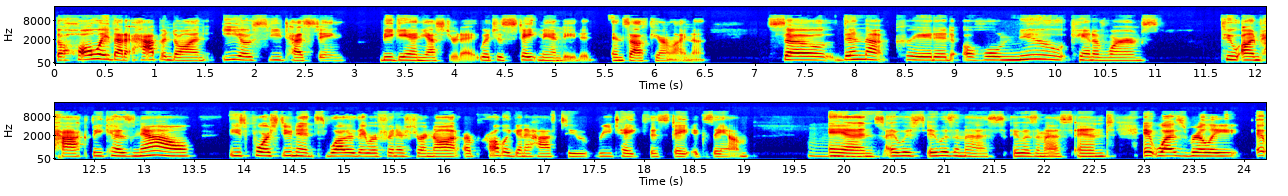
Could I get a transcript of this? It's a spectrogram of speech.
the hallway that it happened on, EOC testing began yesterday, which is state mandated in South Carolina. So then that created a whole new can of worms to unpack because now these poor students, whether they were finished or not, are probably going to have to retake this state exam. Mm. And it was it was a mess. It was a mess, and it was really. It,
